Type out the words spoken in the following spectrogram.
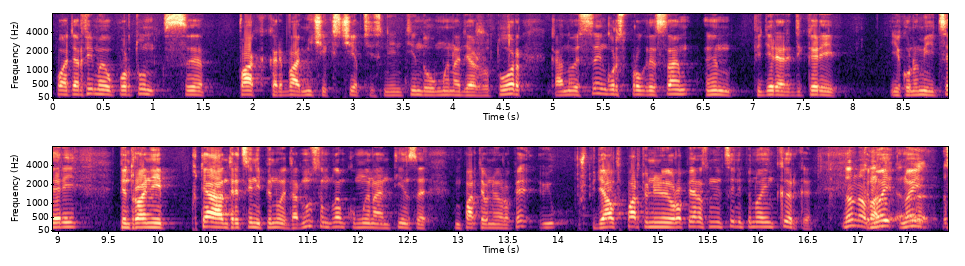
poate ar fi mai oportun să facă careva mici excepții, să ne întindă o mână de ajutor, ca noi singuri să progresăm în vederea ridicării economiei țării, pentru a ne putea întreține pe noi, dar nu să umblăm cu mâna întinsă în partea Uniunii Europene și pe de altă parte Uniunea Europeană să ne ține pe noi în cârcă. Domnul Că Novac, noi, noi, uh,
